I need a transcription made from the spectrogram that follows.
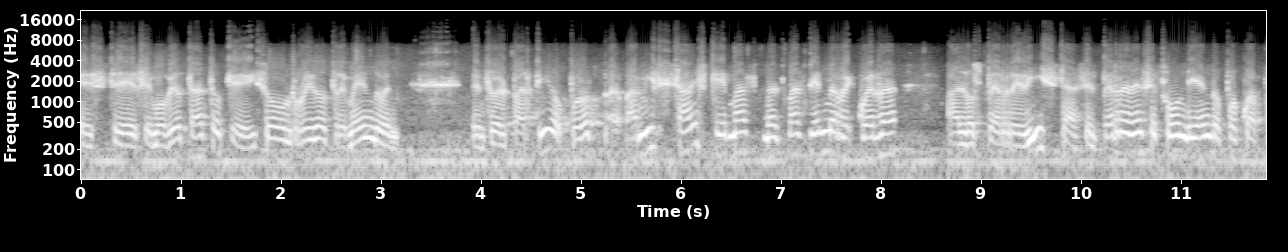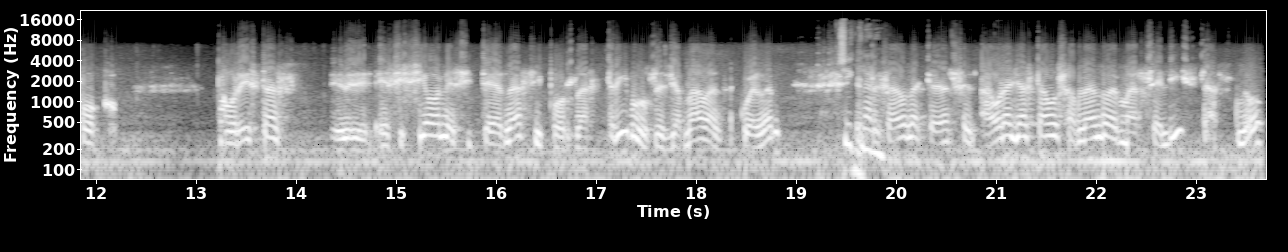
Este, se movió tanto que hizo un ruido tremendo en, dentro del partido. Por, a, mí, ¿sabes qué? Más, más, más bien me recuerda a los perredistas. El PRD se fue hundiendo poco a poco por estas eh, decisiones internas y por las tribus, les llamaban, ¿se acuerdan? Sí, claro. Empezaron a quedarse. Ahora ya estamos hablando de marcelistas, ¿no?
